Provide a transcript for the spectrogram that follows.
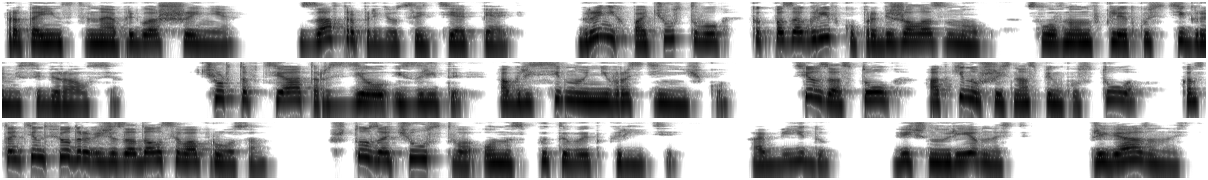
про таинственное приглашение? Завтра придется идти опять. Грених почувствовал, как по загривку пробежал озноб, словно он в клетку с тиграми собирался. Чертов театр сделал из Риты агрессивную неврастеничку. Сев за стол, откинувшись на спинку стула, Константин Федорович задался вопросом, что за чувство он испытывает к Рите? Обиду, вечную ревность, привязанность?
